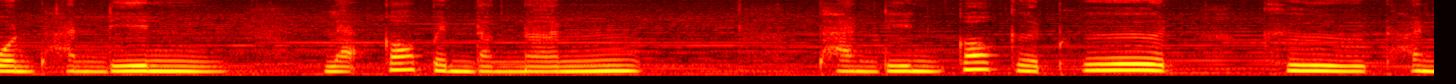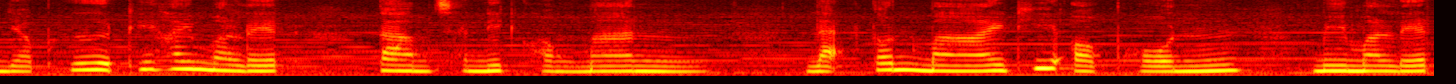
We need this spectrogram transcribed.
บนแผ่นดิน และก็เป็นดังนั้น แผ่นดินก็เกิดพืช คือธัญพืชที่ให้เมล็ดตามชนิดของมัน และต้นไม้ที่ออกผลมีเมล็ด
